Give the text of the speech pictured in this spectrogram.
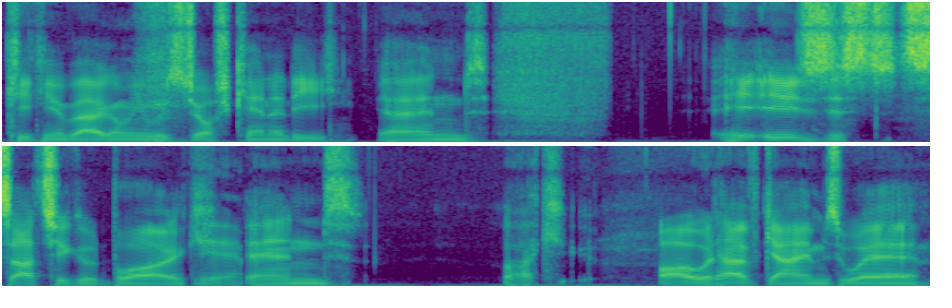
kicking a bag on me was Josh Kennedy, and he is just such a good bloke. Yeah. And like, I would have games where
